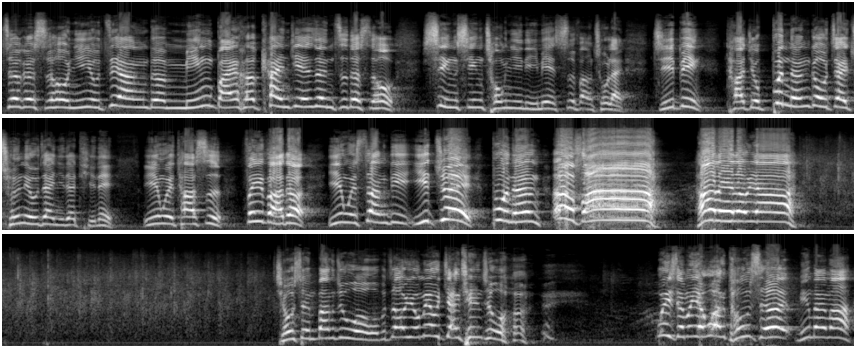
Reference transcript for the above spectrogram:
这个时候，你有这样的明白和看见认知的时候。信心从你里面释放出来，疾病它就不能够再存留在你的体内，因为它是非法的，因为上帝一罪不能二罚。哈利路亚！求神帮助我，我不知道有没有讲清楚。为什么要望铜蛇？明白吗？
